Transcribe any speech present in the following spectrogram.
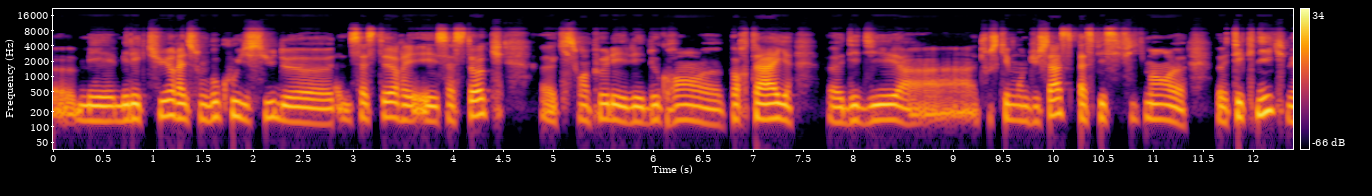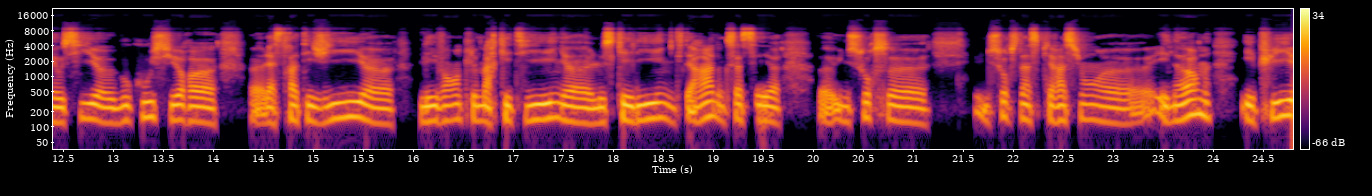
euh, mes, mes, lectures, elles sont beaucoup issues de SaaSter et, et SaaStock, euh, qui sont un peu les, deux grands euh, portails euh, dédiés à, à, tout ce qui est monde du SaaS, pas spécifiquement technique, mais aussi beaucoup sur la stratégie, les ventes, le marketing, le scaling, etc. Donc ça, c'est une source, une source d'inspiration énorme. Et puis,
